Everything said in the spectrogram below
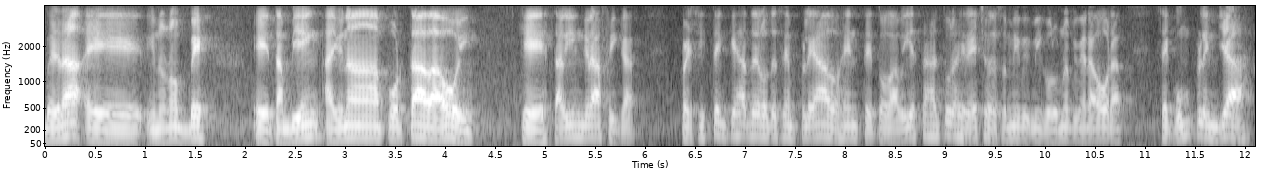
¿verdad? Eh, y no nos ve, eh, también hay una portada hoy que está bien gráfica. Persisten quejas de los desempleados, gente, todavía a estas alturas, y de hecho, eso es mi, columna de primera hora, se cumplen ya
